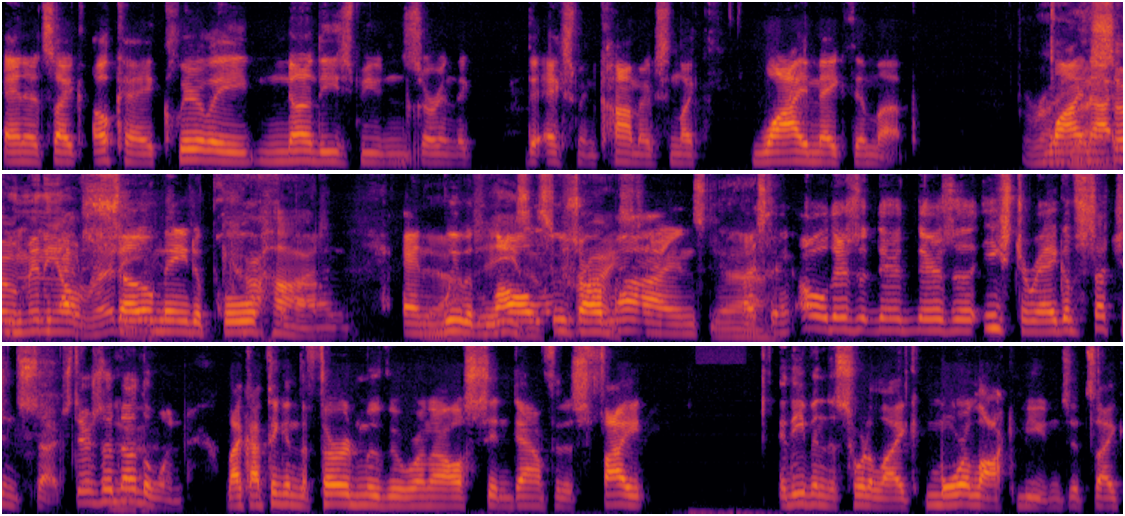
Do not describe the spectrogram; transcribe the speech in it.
and it's like, okay, clearly none of these mutants are in the the X Men comics, and like, why make them up? Right. Why There's not? so you many have already. So many to pull God. from. And Yeah. we would all Jesus lose our Christ. minds by Yeah. saying, "Oh, there's a there, there's a Easter egg of such and such. There's another one." Like I think in the third movie when they're all sitting down for this fight, and even the sort of like Morlock mutants, it's like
